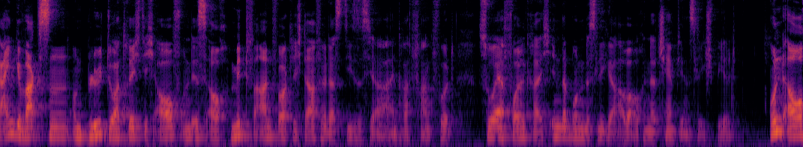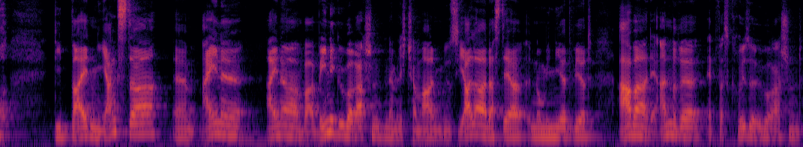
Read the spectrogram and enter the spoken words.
reingewachsen und blüht dort richtig auf und ist auch mitverantwortlich dafür, dass dieses Jahr Eintracht Frankfurt so erfolgreich in der Bundesliga, aber auch in der Champions League spielt. Und auch die beiden Youngster, ähm, eine, einer war wenig überraschend, nämlich Jamal Musiala, dass der nominiert wird, aber der andere, etwas größer überraschend,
